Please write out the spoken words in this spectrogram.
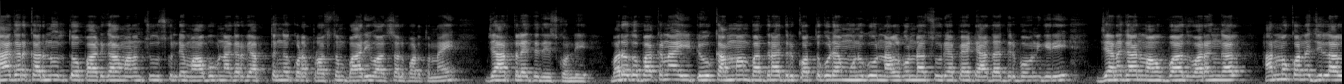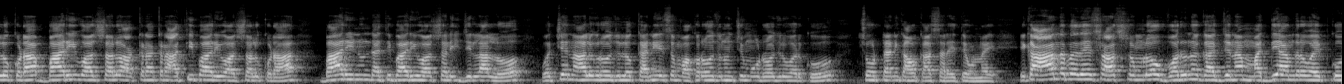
నాగర్ కర్నూలుతో పాటుగా మనం చూసుకుంటే మహబూబ్ నగర్ వ్యాప్తంగా కూడా ప్రస్తుతం భారీ వర్షాలు పడుతున్నాయి. జాగ్రత్తలు అయితే తీసుకోండి. మరొక పక్కన ఇటు ఖమ్మం భద్రాద్రి కొత్తగూడెం మునుగు నల్గొండ సూర్యాపేట యాదాద్రి భువనగిరి జనగాన్ మహబాద్ వరంగల్ హన్మకొండ జిల్లాల్లో కూడా భారీ వర్షాలు అక్కడక్కడ అతి భారీ వర్షాలు కూడా భారీ నుండి అతి భారీ వర్షాలు ఈ జిల్లాల్లో వచ్చే నాలుగు రోజుల్లో కనీసం ఒక రోజు నుంచి మూడు రోజుల వరకు చూడటానికి అవకాశాలు అయితే ఉన్నాయి. ఇక ఆంధ్రప్రదేశ్ రాష్ట్రంలో వరుణ గర్జన మధ్య ఆంధ్ర వైపుకు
